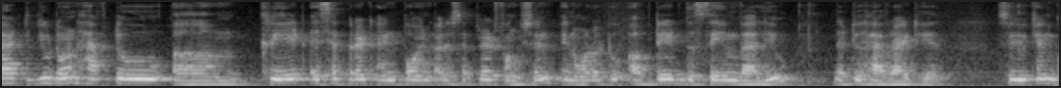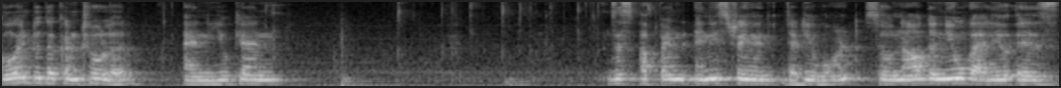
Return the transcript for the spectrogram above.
that you don't have to um, create a separate endpoint or a separate function in order to update the same value that you have right here. So you can go into the controller and you can just append any string that you want. So now the new value is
